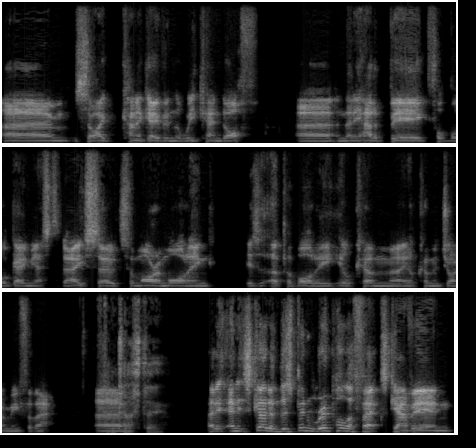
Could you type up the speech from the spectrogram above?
Um, so I kind of gave him the weekend off. Uh, and then he had a big football game yesterday. So tomorrow morning, his upper body, he'll come. Uh, he'll come and join me for that. Uh, Fantastic. And, it, and it's good. And there's been ripple effects, Gavin,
